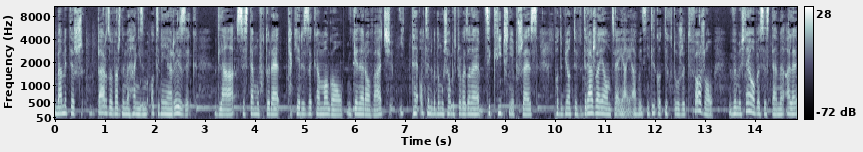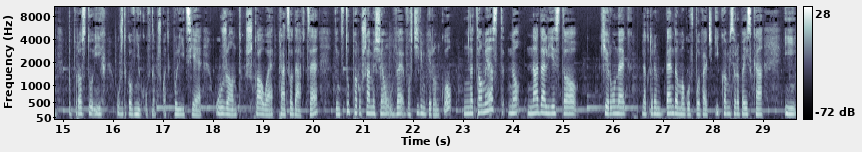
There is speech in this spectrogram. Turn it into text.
Mamy też bardzo ważny mechanizm oceniania ryzyk dla systemów, które takie ryzyka mogą generować. I te oceny będą musiały być prowadzone cyklicznie przez podmioty wdrażające AI, a więc nie tylko tych, którzy tworzą, wymyślają owe systemy, ale po prostu ich użytkowników, na przykład policję, urząd, szkołę, pracodawcę, więc tu poruszamy się we właściwym kierunku, natomiast no, nadal jest to kierunek, na którym będą mogły wpływać i Komisja Europejska, i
